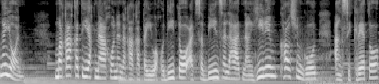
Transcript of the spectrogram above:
Ngayon, makakatiyak na ako na nakakatayo ako dito at sabihin sa lahat ng Helium Calcium Gold ang sikreto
